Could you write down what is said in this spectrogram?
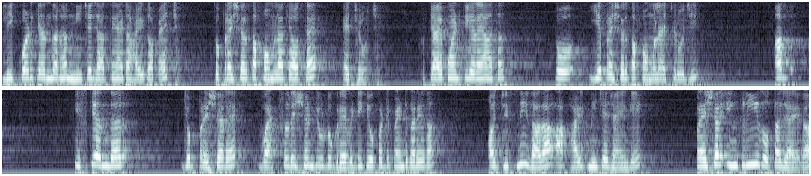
लिक्विड के अंदर हम नीचे जाते हैं at a height of h तो प्रेशर का फॉर्मूला क्या होता है? एच रो जी तो क्या ये पॉइंट क्लियर है यहाँ तक? तो ये प्रेशर का फॉर्मूला एच रो जी अब इसके अंदर जो प्रेशर है, वो एक्सलेशन ड्यू टू ग्रेविटी के ऊपर डिपेंड करेगा। और जितनी ज़्यादा आप हाइट नीचे जाएँगे प्रेशर इंक्रीज होता जाएगा।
